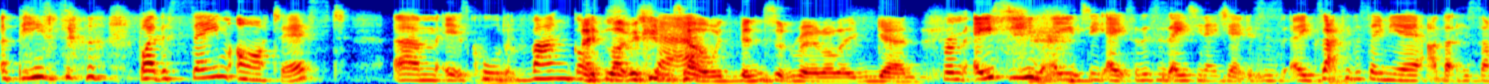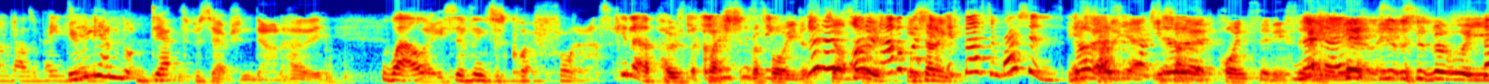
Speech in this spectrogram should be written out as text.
a piece by the same artist. Um, it's called Van Gogh. Like we couldn't tell with Vincent written on it again. from 1888. So this is 1888. This is exactly the same year that his sunflowers were painted. He really hadn't got depth perception down, had he? Well, Like, everything's just quite flat. You can let her pose the question before you just no, no, jump I in. don't have a He's question. trying to- It's first impressions. He's It's trying to get, he's trying to get points in. He's No, saying, no. really. this is before you.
